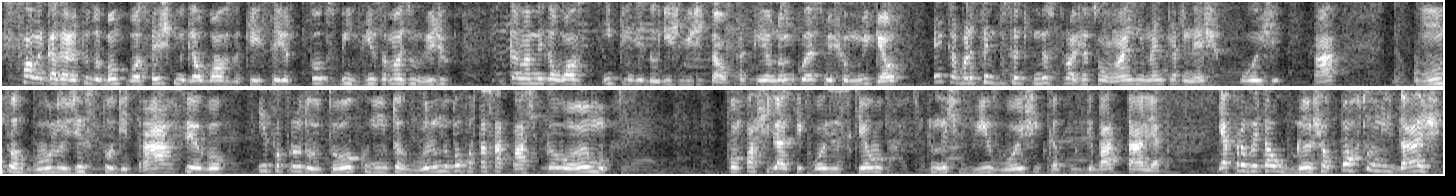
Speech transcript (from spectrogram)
Fala galera, tudo bom com vocês? Miguel Alves aqui, sejam todos bem-vindos a mais um vídeo do canal Miguel Alves Empreendedorismo Digital. Pra quem não me conhece, me chamo Miguel e trabalho 100% com meus projetos online na internet hoje, tá? Com muito orgulho, gestor de tráfego, infoprodutor, com muito orgulho. Não vou cortar essa parte porque eu amo compartilhar aqui coisas que eu realmente vivo hoje em campo de batalha. E aproveitar o gancho, a oportunidade,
